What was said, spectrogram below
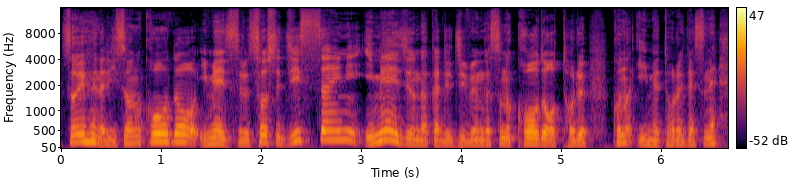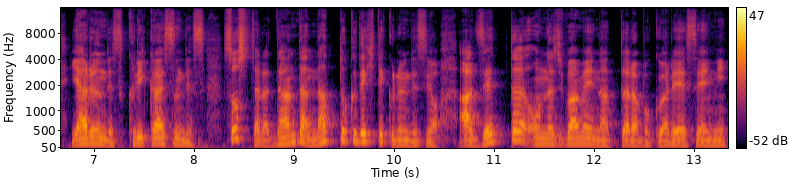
そういう風な理想の行動をイメージする。そして実際にイメージの中で自分がその行動を取る。このイメトレですね。やるんです。繰り返すんです。そしたらだんだん納得できてくるんですよ。あ、絶対同じ場面になったら僕は冷静に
